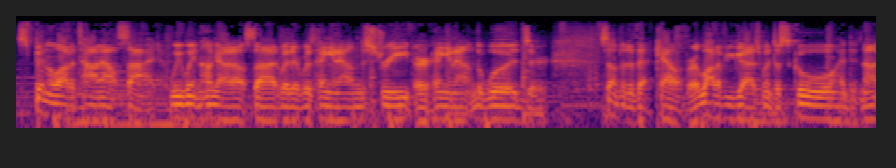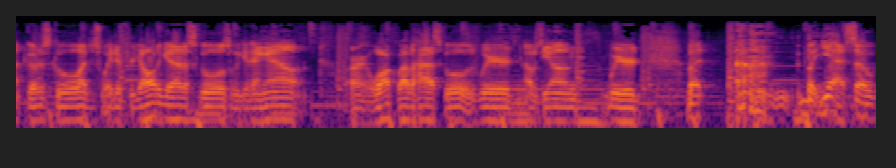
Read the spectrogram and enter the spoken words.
spent a lot of time outside. We went and hung out outside, whether it was hanging out in the street or hanging out in the woods or something of that caliber. A lot of you guys went to school. I did not go to school. I just waited for y'all to get out of school so we could hang out or walk by the high school. It was weird. I was young, weird, but but yeah. So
